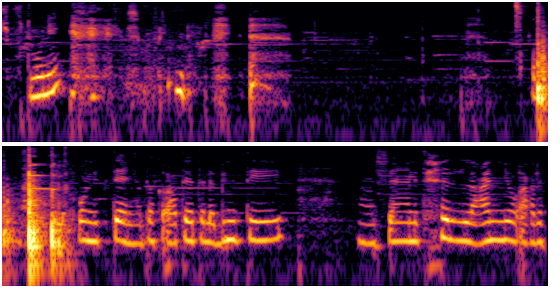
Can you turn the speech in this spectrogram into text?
شفتوني؟ التلفون التاني هذاك أعطيته لبنتي عشان تحل عني وأعرف.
